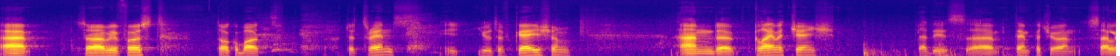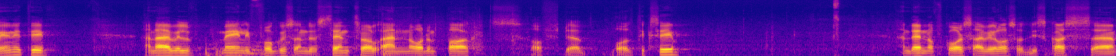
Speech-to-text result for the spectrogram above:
Uh, so I will first talk about the trends, eutrophication, and uh, climate change, that is uh, temperature and salinity. And I will mainly focus on the central and northern parts of the Baltic Sea. And then, of course, I will also discuss uh,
